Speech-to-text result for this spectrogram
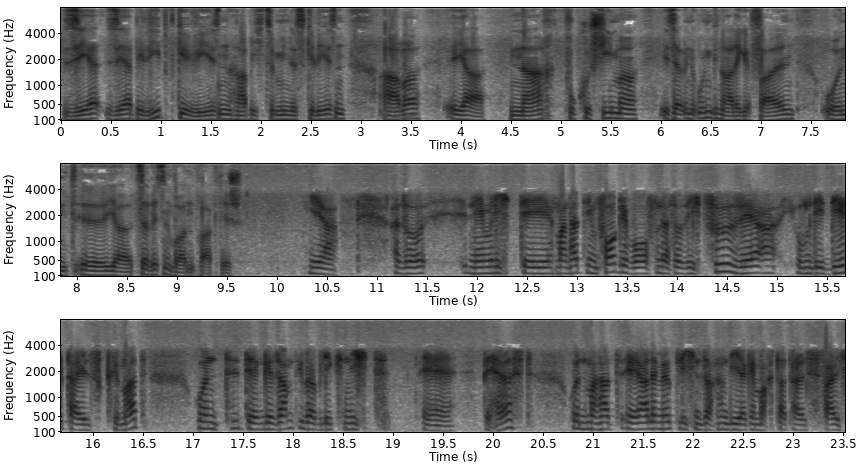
sehr, sehr beliebt gewesen, habe ich zumindest gelesen. Aber äh, ja, nach Fukushima ist er in Ungnade gefallen und äh, ja, zerrissen worden praktisch. Ja, also nämlich die, man hat ihm vorgeworfen, dass er sich zu sehr um die Details kümmert und den Gesamtüberblick nicht äh, beherrscht und man hat äh, alle möglichen Sachen, die er gemacht hat, als falsch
